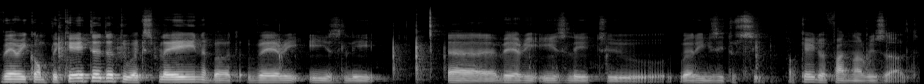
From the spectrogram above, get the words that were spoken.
Very complicated to explain, but very easily, uh, very easily to, very easy to see. Okay, the final result.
